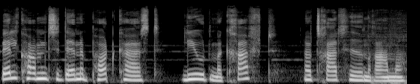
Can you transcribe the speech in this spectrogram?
Velkommen til denne podcast, Livet med kraft, når trætheden rammer.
